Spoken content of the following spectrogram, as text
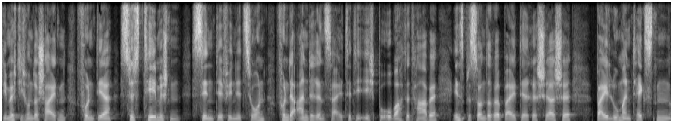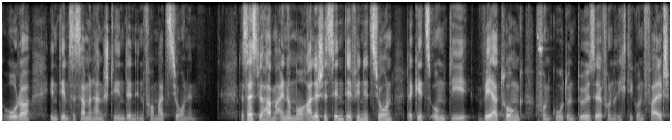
die möchte ich unterscheiden von der systemischen Sinndefinition, von der anderen Seite, die ich beobachtet habe, insbesondere bei der Recherche bei Luhmann-Texten oder in dem Zusammenhang stehenden Informationen. Das heißt, wir haben eine moralische Sinndefinition, da geht es um die Wertung von gut und böse, von richtig und falsch,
